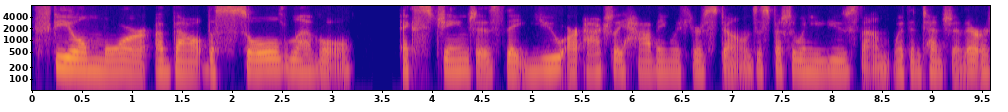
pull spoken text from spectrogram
feel more about the soul level exchanges that you are actually having with your stones, especially when you use them with intention. There are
